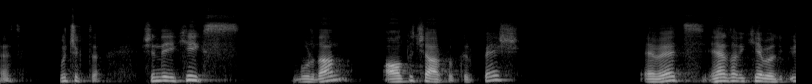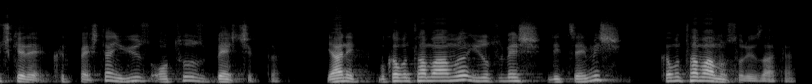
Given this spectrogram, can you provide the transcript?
Evet. Bu çıktı. Şimdi 2x buradan 6 çarpı 45 Evet. Her tarafı 2'ye böldük. 3 kere 45'ten 135 çıktı. Yani bu kabın tamamı 135 litreymiş. Kabın tamamını soruyor zaten.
